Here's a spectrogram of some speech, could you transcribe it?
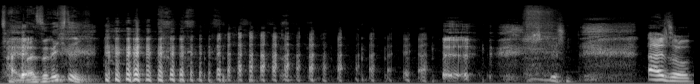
Teilweise richtig. Also,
